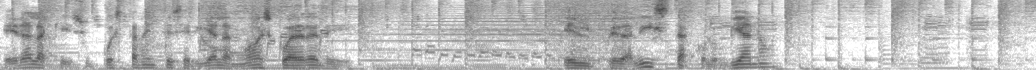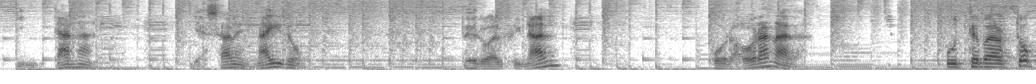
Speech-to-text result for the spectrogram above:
era la que supuestamente sería la nueva escuadra de el pedalista colombiano Quintana, ya saben, Nairo. Pero al final, por ahora nada. última top,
